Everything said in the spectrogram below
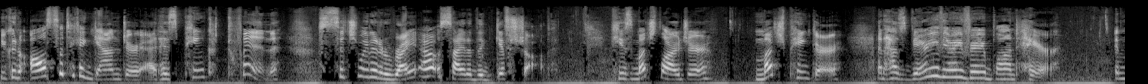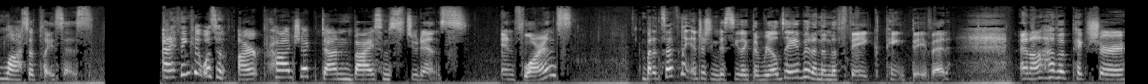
you can also take a gander at his pink twin, situated right outside of the gift shop. He's much larger, much pinker, and has very, very, very blonde hair in lots of places. And I think it was an art project done by some students in Florence. But it's definitely interesting to see like the real David and then the fake pink David. And I'll have a picture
